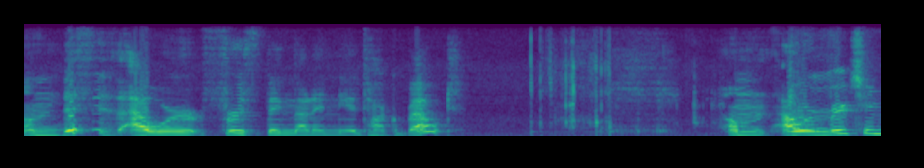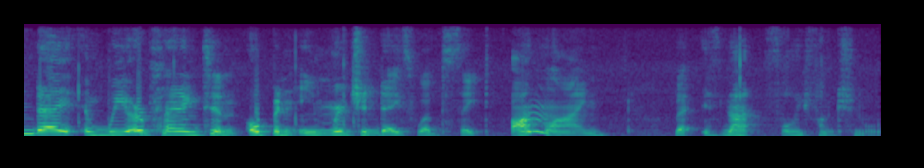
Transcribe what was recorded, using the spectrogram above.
Um, this is our first thing that I need to talk about. Um, our merchandise, we are planning to open a merchandise website online, but it's not fully functional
